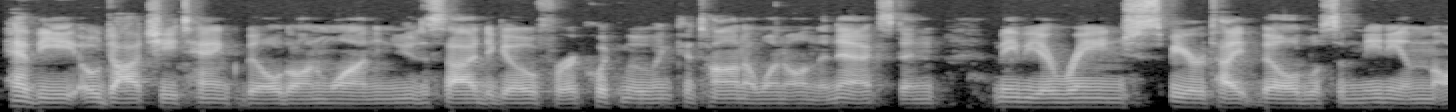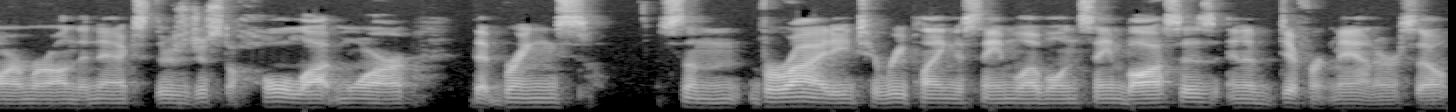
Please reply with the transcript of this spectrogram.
heavy Odachi tank build on one and you decide to go for a quick moving katana one on the next and maybe a ranged spear type build with some medium armor on the next. There's just a whole lot more that brings some variety to replaying the same level and same bosses in a different manner. So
